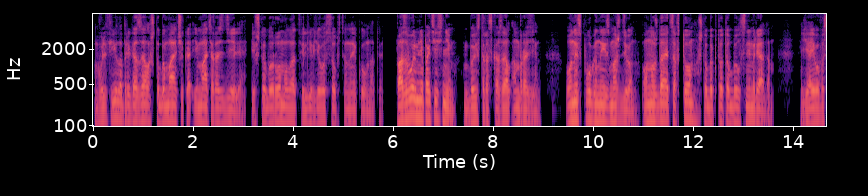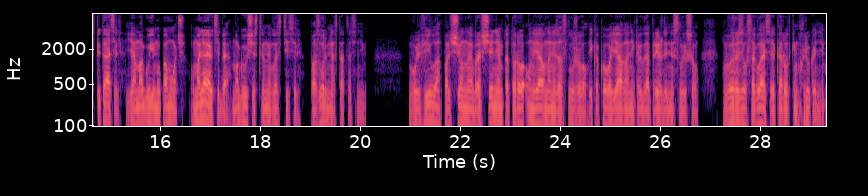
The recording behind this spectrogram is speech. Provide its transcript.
Вульфила приказал, чтобы мальчика и мать раздели, и чтобы Ромула отвели в его собственные комнаты. «Позволь мне пойти с ним», — быстро сказал Амбразин. «Он испуган и изможден. Он нуждается в том, чтобы кто-то был с ним рядом. Я его воспитатель, я могу ему помочь. Умоляю тебя, могущественный властитель, позволь мне остаться с ним». Вульфила, польщенный обращением, которого он явно не заслуживал и какого явно никогда прежде не слышал, выразил согласие коротким хрюканьем.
